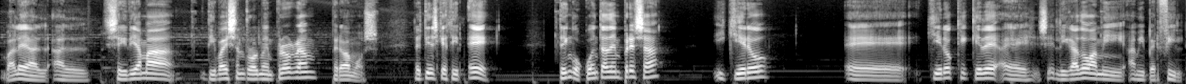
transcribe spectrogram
¿Vale? Al, se llama Device Enrollment Program, pero vamos, le tienes que decir, eh, tengo cuenta de empresa y quiero, eh, quiero que quede ligado a mi, a mi perfil.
